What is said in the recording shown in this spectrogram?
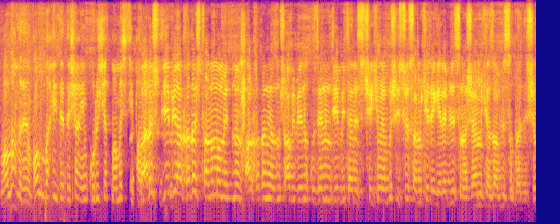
Vallahi mı dedim? Vallahi dedi Şahin kuruş yatmamış sipana. Barış diye bir arkadaş tanımam etmem. Arkadan yazmış abi benim kuzenim diye bir tanesi çekim yapmış. İstiyorsan bir kere gelebilirsin aşağı bir kez alabilirsin kardeşim.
